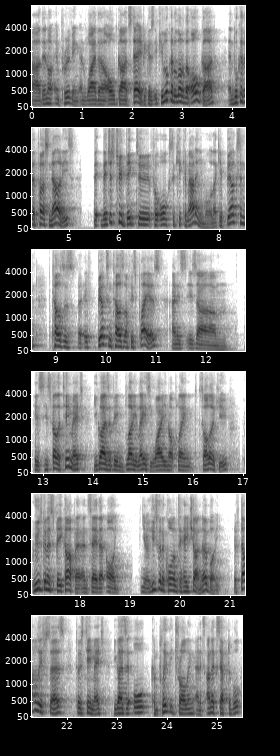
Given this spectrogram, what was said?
uh, they're not improving and why the old guard stay. Because if you look at a lot of the old guard and look at their personalities, they're just too big to for orcs to kick him out anymore. Like if Bjergsen tells us, if Bjergsen tells off his players and his his um his his fellow teammates, you guys are being bloody lazy. Why are you not playing solo queue? Who's going to speak up and say that? Oh, you know, who's going to call him to HR? Nobody. If Doublelift says to his teammates, "You guys are all completely trolling and it's unacceptable,"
